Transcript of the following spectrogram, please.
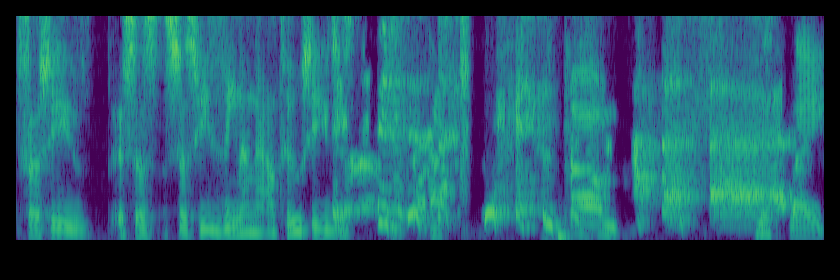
So she's it's just so she's Xena now too. She just um just like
